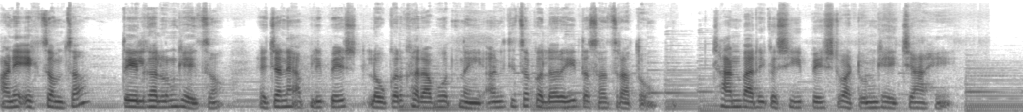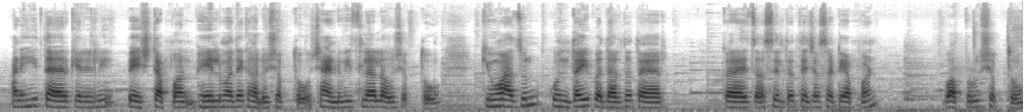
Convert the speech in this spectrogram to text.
आणि एक चमचा तेल घालून घ्यायचं. ह्याच्याने आपली पेस्ट लवकर खराब होत नाही आणि तिचा कलरही तसाच राहतो. छान बारीक अशी ही पेस्ट वाटून घ्यायची आहे. आणि ही तयार केलेली पेस्ट आपण भेलमध्ये घालू शकतो सँडविचला लावू शकतो किंवा अजून कोणताही पदार्थ तयार करायचा असेल तर त्याच्यासाठी आपण वापरू शकतो.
